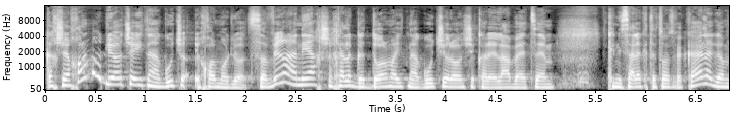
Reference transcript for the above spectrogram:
כך שיכול מאוד להיות שההתנהגות, שלו, יכול מאוד להיות, סביר להניח שחלק גדול מההתנהגות שלו שכללה בעצם כניסה לקטטות וכאלה, גם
